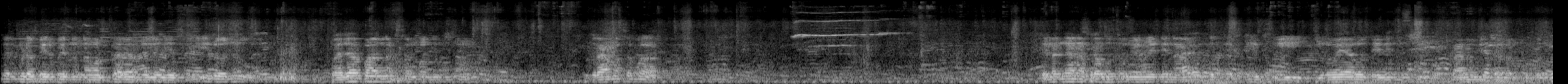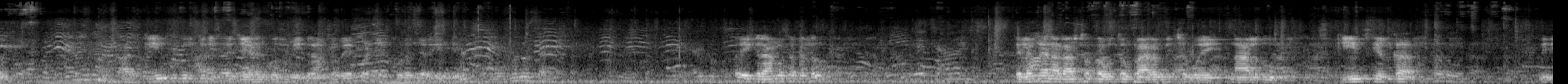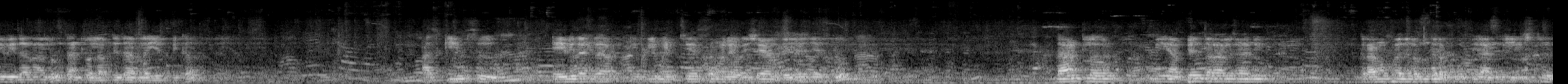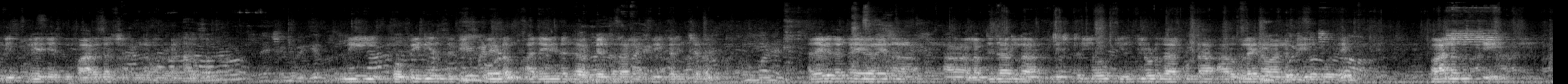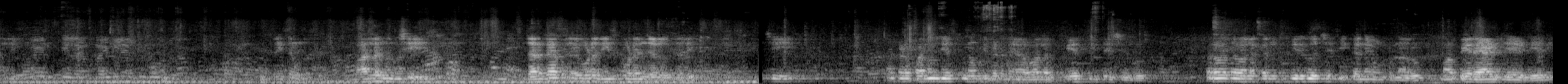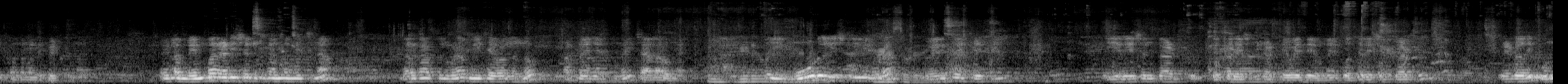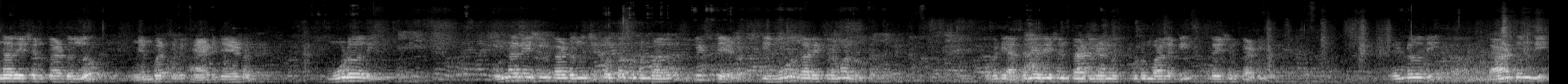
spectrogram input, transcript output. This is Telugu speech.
అందరికీ కూడా పేరు పేరు నమస్కారాలు తెలియజేస్తాను ఈరోజు ప్రజాపాలనకు సంబంధించిన గ్రామ సభ తెలంగాణ ప్రభుత్వం ఏమైతే నాలుగు స్కీమ్స్కి ఇరవై ఆరో తేదీ నుంచి ప్రారంభించాలనుకుంటుందో ఆ స్కీమ్స్ గురించి డిస్కస్ చేయడం కోసం ఈ గ్రామ సభ ఏర్పాటు చేసుకోవడం జరిగింది. ఈ గ్రామ సభలో తెలంగాణ రాష్ట్ర ప్రభుత్వం ప్రారంభించబోయే నాలుగు స్కీమ్స్ యొక్క విధి విధానాలు దాంట్లో లబ్ధిదారుల ఎంపిక. ఆ స్కీమ్స్ ఏ విధంగా ఇంప్లిమెంట్ చేస్తామనే విషయాలు తెలియజేస్తూ దాంట్లో మీ అభ్యంతరాలు కానీ గ్రామ ప్రజల ముందర పూర్తిగా అన్ని లిస్టు డిస్ప్లే చేసి పారదర్శకంగా ఉండడం కోసం మీ ఒపీనియన్స్ తీసుకోవడం అదేవిధంగా అభ్యంతరాలను స్వీకరించడం అదేవిధంగా ఎవరైనా ఆ లబ్ధిదారుల లిస్టుల్లో ఇంక్లూడ్ కాకుండా అర్హులైన వాళ్ళు లేకపోతే వాళ్ళ నుంచి వాళ్ళ నుంచి దరఖాస్తులు కూడా తీసుకోవడం జరుగుతుంది. అక్కడ పనులు చేస్తున్నప్పుడు ఇక్కడ వాళ్ళ పేరు తీసేసారు తర్వాత వాళ్ళ కలిసి నుంచి తిరిగి వచ్చేసి ఇక్కడనే ఉంటున్నారు. మా పేరు యాడ్ చేయండి అని కొంతమంది పెట్టుకున్నారు ఇట్లా మెంబర్ అడిషన్కి సంబంధించిన దరఖాస్తులు కూడా మీ సేవలలో అప్లై చేస్తున్నాయి చాలా ఉన్నాయి. సో ఈ మూడు లిస్టులు కూడా వెరిఫై చేసి ఈ రేషన్ కార్డ్స్ కొత్త రేషన్ కార్డ్స్ ఏవైతే ఉన్నాయో కొత్త రేషన్ కార్డ్స్ రెండవది ఉన్న రేషన్ కార్డుల్లో మెంబర్స్ని యాడ్ చేయడం మూడవది ఉన్న రేషన్ కార్డు నుంచి కొత్త కుటుంబాలకు స్ప్లిట్ చేయడం. ఈ మూడు కార్యక్రమాలు ఉంటాయి. ఒకటి అసలే రేషన్ కార్డు లేని కుటుంబాలకి రేషన్ కార్డు రెండవది కార్డు ఉంది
